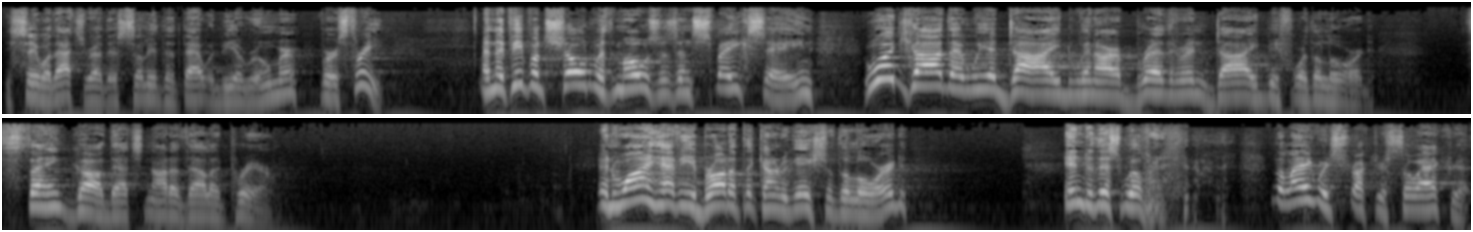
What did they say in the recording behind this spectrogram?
You say, well, that's rather silly that that would be a rumor. Verse 3 And the people showed with Moses and spake, saying, Would God that we had died when our brethren died before the Lord. Thank God that's not a valid prayer. And why have ye brought up the congregation of the Lord into this wilderness? the language structure is so accurate.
